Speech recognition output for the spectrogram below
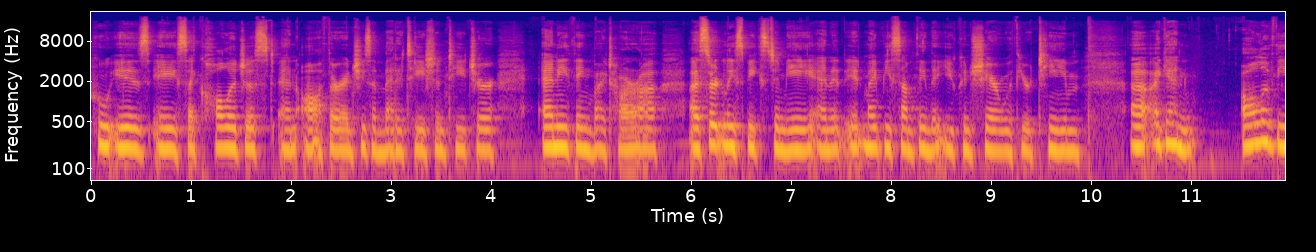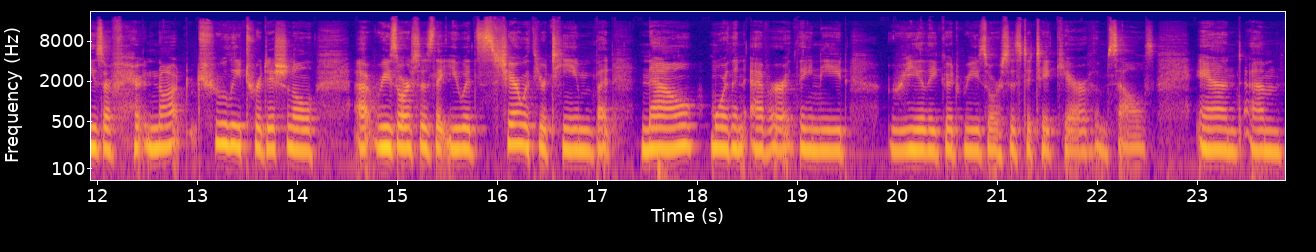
who is a psychologist and author, and she's a meditation teacher. Anything by Tara uh, certainly speaks to me, and it, it might be something that you can share with your team. Uh, again, all of these are not truly traditional uh, resources that you would share with your team, but now more than ever, they need really good resources to take care of themselves. And um,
